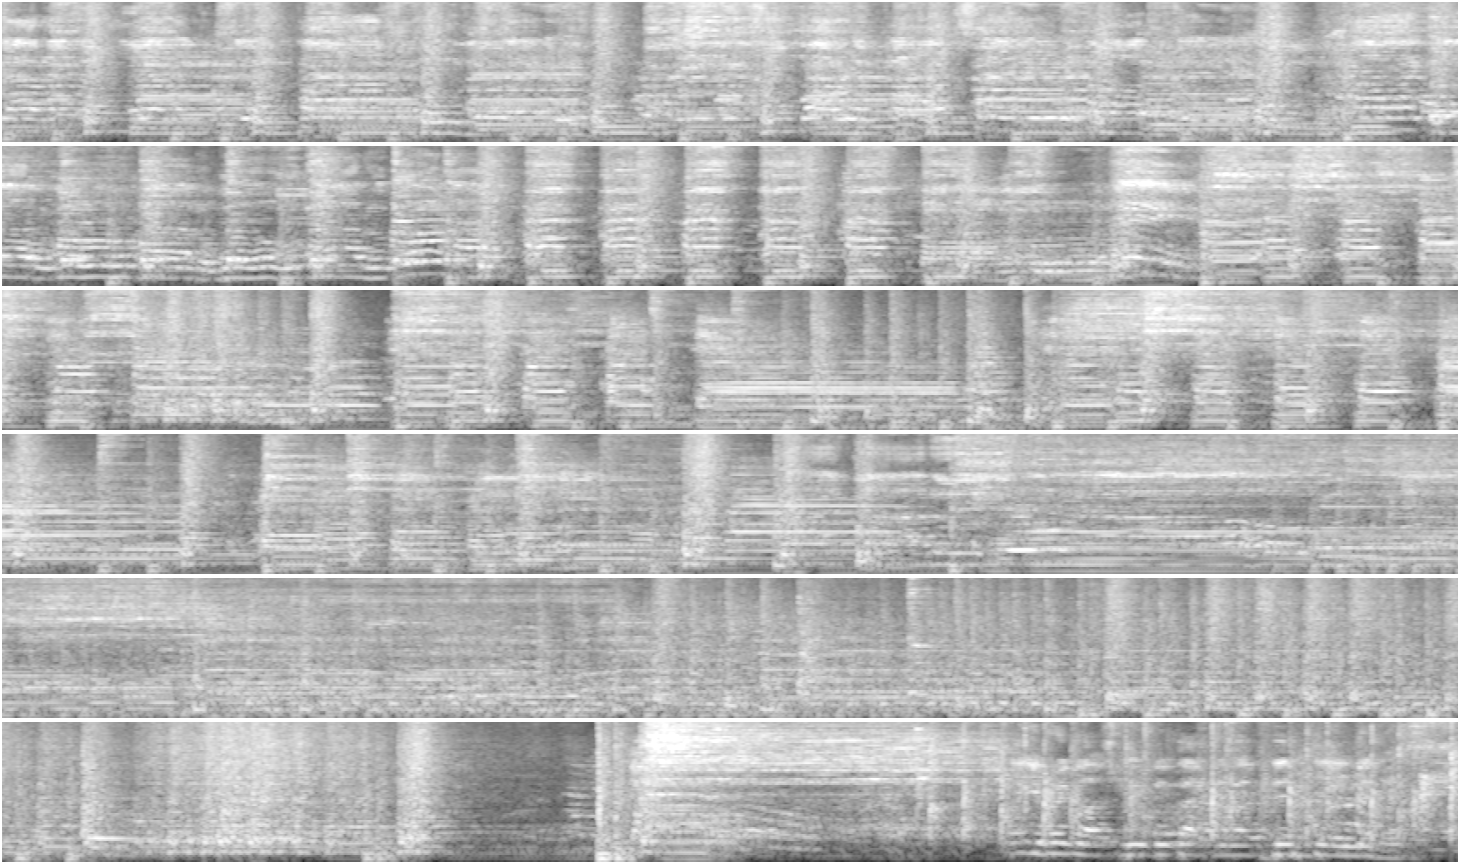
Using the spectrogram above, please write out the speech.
shouting. you very much. We'll be back in about 15 minutes.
